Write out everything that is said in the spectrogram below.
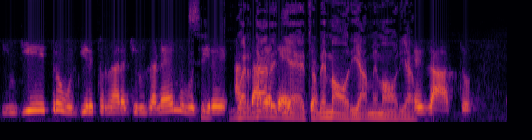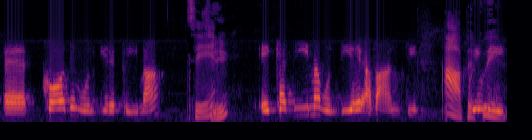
indietro, vuol dire tornare a Gerusalemme, vuol Sì. dire Guardare dietro, memoria, memoria. Esatto. Eh, Kodem vuol dire prima Sì. Sì? E Kadima vuol dire avanti. Ah, per Quindi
